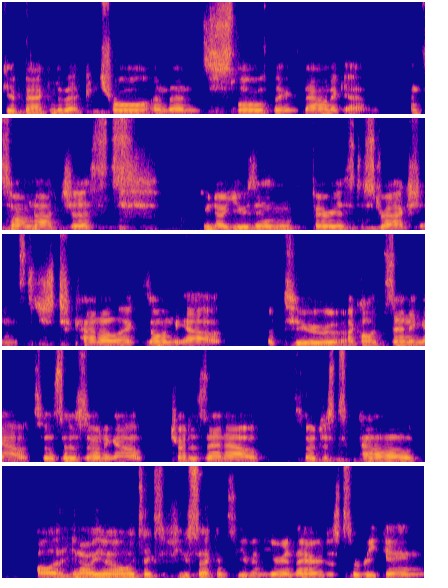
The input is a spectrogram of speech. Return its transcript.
get back into that control and then slow things down again and so i'm not just you know, using various distractions just to kind of like zone me out, but to, I call it zenning out. So instead of zoning out, try to zen out. So just kind of, all you know, it only takes a few seconds even here and there just to regain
